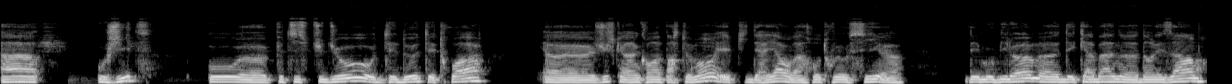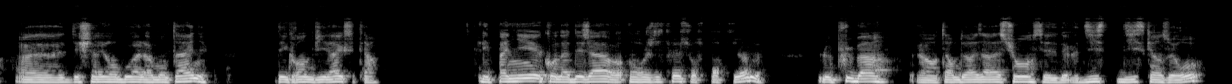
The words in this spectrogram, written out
à au gîte, au petit studio, au T2, T3 euh, jusqu'à un grand appartement. Et puis derrière, on va retrouver aussi des mobilhomes, euh, des cabanes dans les arbres, des chalets en bois à la montagne, des grandes villas, etc. Les paniers qu'on a déjà enregistrés sur Sportium, le plus bas en termes de réservation, c'est 10, 10, 15 euros.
